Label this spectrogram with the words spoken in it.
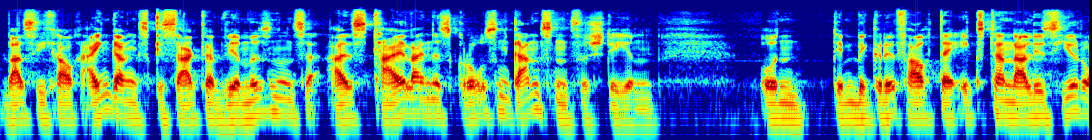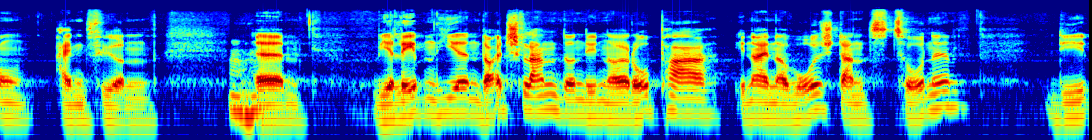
was ich auch eingangs gesagt habe. Wir müssen uns als Teil eines großen Ganzen verstehen und den Begriff auch der Externalisierung einführen. Mhm. Ähm, wir leben hier in Deutschland und in Europa in einer Wohlstandszone, die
